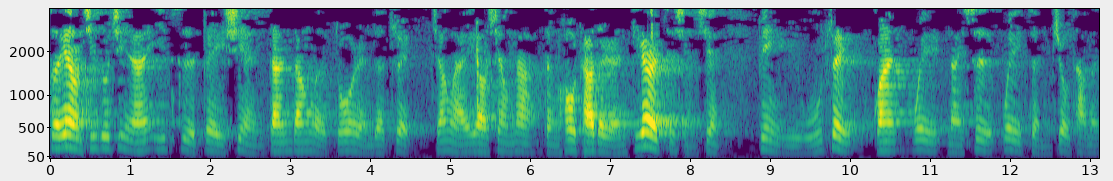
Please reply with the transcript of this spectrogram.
这样，基督既然一次被献，担当了多人的罪，将来要向那等候他的人第二次显现，并与无罪关，为乃是为拯救他们。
